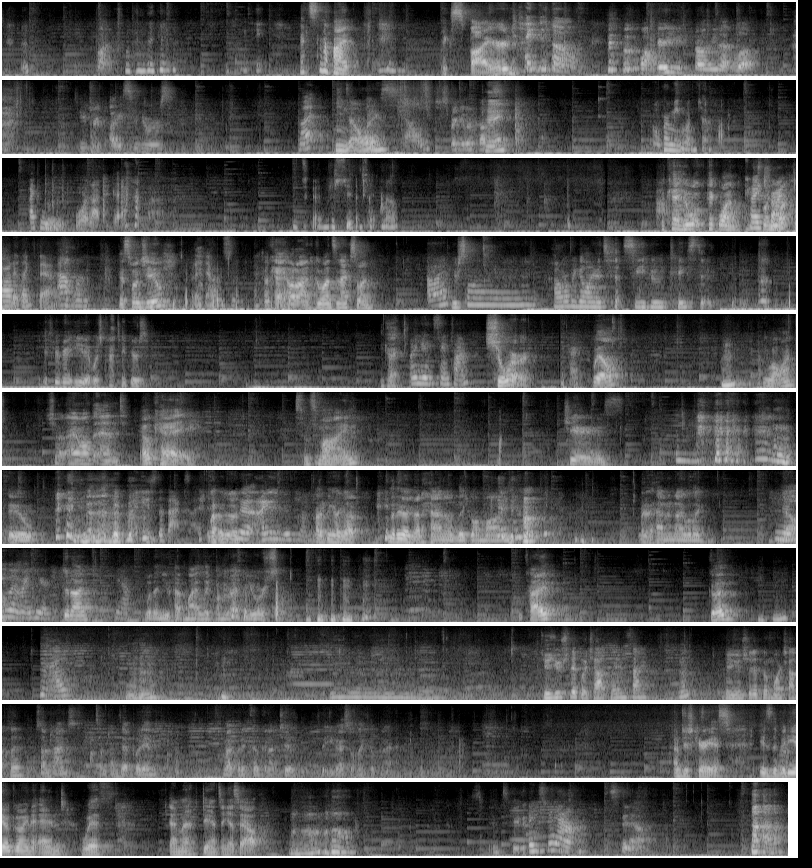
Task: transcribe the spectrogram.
What? It's not expired. I know. Why are you throwing me that look? Do you drink ice in yours? What? no. Ice? No. Just regular cups? Okay. Oh. For me, one too. I can pour that together. That's good. Just do the same amount. Okay, who will pick one? Can I Which one you want? tripod it like that? That one. This one's you? Put it down. Okay, hold on. Who wants the next one? I You're How are we going to t- see who tasted? If you're gonna eat it, which kind take yours? Okay. Are you doing it at the same time? Sure. Okay. Will, Hmm? you want one? Sure, I want the end. Okay. This one's mine. Cheers. Ew. I use the backside. I I use this one. I think I got. I think I got Hannah lick on mine. Hannah and I were like, No, no. you went right here. Did I? Yeah. Well, then you have my lick on the back of yours. Okay. Good. I. Mm-hmm. Do you usually put chocolate inside? Hmm? Do you usually put more chocolate? Sometimes. Sometimes I put in. Well, I put in coconut too, but you guys don't like coconut. I'm just curious. Is the video going to end with Emma dancing us out? Mm-hmm. Spin two. And spin out. Spin out. Uh-huh.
